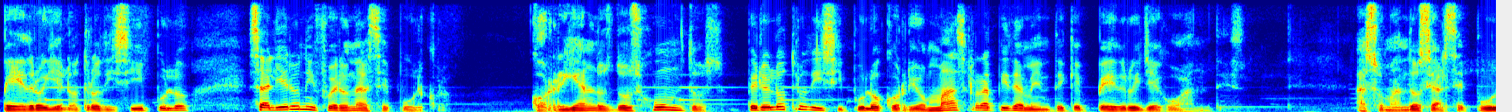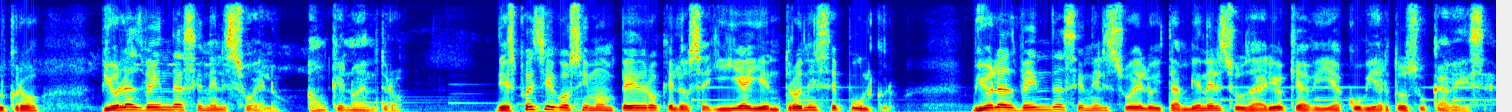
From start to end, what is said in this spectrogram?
Pedro y el otro discípulo salieron y fueron al sepulcro. Corrían los dos juntos, pero el otro discípulo corrió más rápidamente que Pedro y llegó antes. Asomándose al sepulcro, vio las vendas en el suelo, aunque no entró. Después llegó Simón Pedro que lo seguía y entró en el sepulcro. Vio las vendas en el suelo y también el sudario que había cubierto su cabeza.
